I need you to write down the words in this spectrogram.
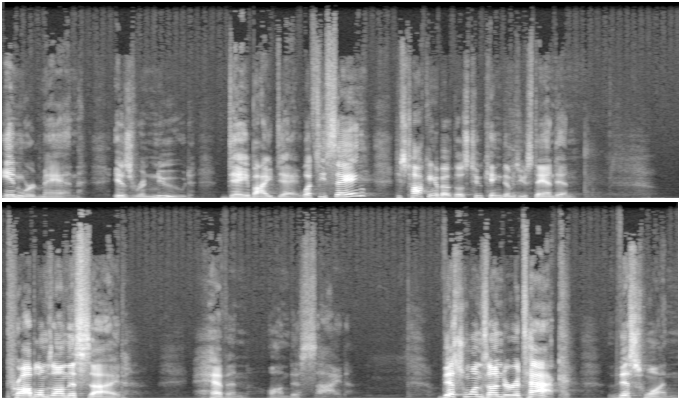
inward man is renewed day by day. What's he saying? He's talking about those two kingdoms you stand in problems on this side, heaven on this side. This one's under attack. This one,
